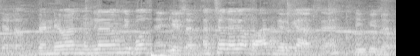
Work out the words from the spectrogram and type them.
चलो धन्यवाद मंगला राम जी बहुत थैंक यू सर अच्छा लगा बात करके आपसे। थैंक यू सर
